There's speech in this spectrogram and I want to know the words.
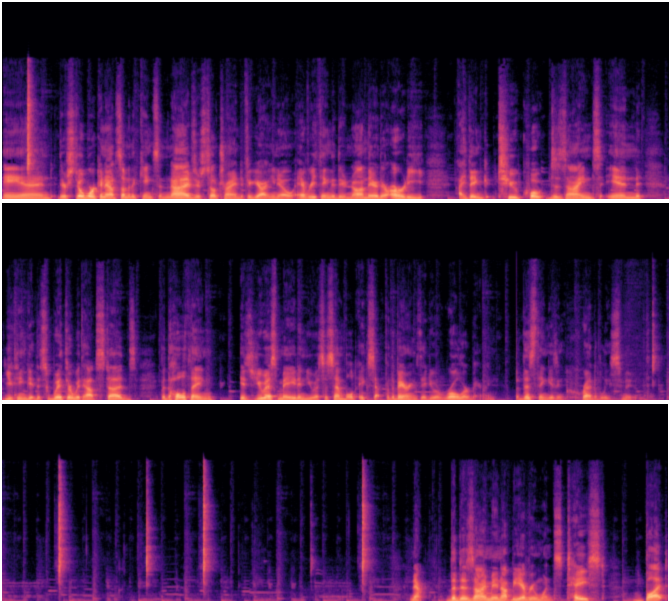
and they're still working out some of the kinks and knives. They're still trying to figure out, you know, everything that they're doing on there. They're already, I think, two quote designs in. You can get this with or without studs, but the whole thing is US made and US assembled, except for the bearings. They do a roller bearing but this thing is incredibly smooth. Now, the design may not be everyone's taste, but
